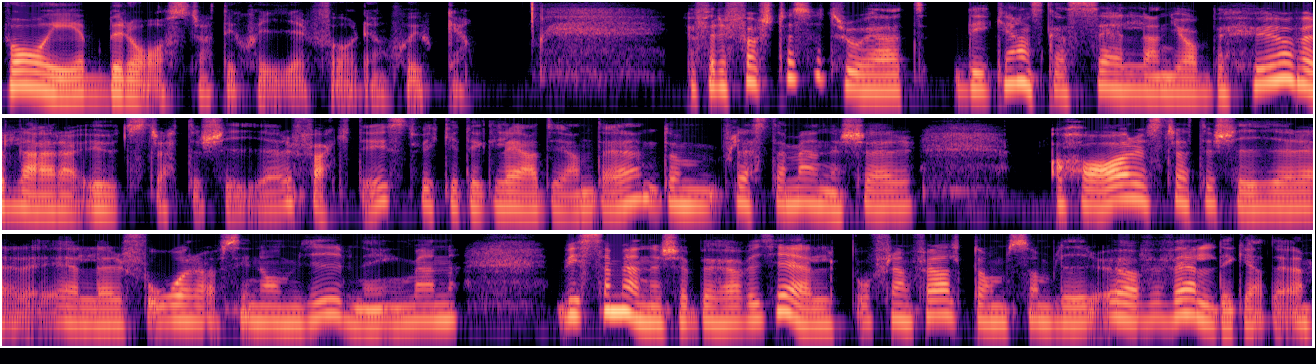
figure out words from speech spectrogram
vad är bra strategier för den sjuka? För det första så tror jag att det är ganska sällan jag behöver lära ut strategier faktiskt, vilket är glädjande. De flesta människor har strategier eller får av sin omgivning. Men vissa människor behöver hjälp och framförallt de som blir överväldigade.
